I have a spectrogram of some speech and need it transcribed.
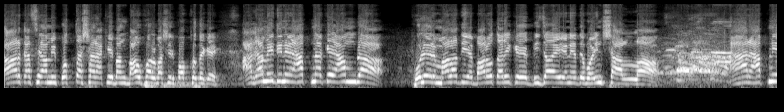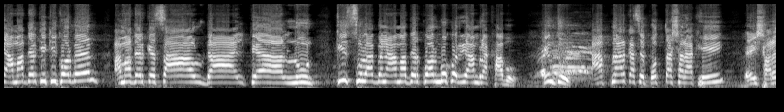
তার কাছে আমি প্রত্যাশা রাখি এবং বাউফলবাসীর পক্ষ থেকে, আগামী দিনে আপনাকে আমরা ফুলের মালা দিয়ে বারো তারিখে বিজয় এনে দেবো, ইনশাআল্লাহ। আর আপনি আমাদেরকে কি করবেন? আমাদেরকে চাল, ডাল, তেল, নুন কিচ্ছু লাগবে না, আমাদের কর্ম করি আমরা খাব। কিন্তু আপনার কাছে প্রত্যাশা রাখি, এই সাড়ে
